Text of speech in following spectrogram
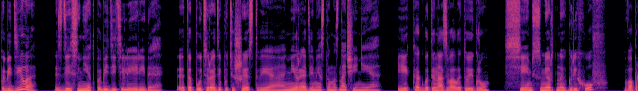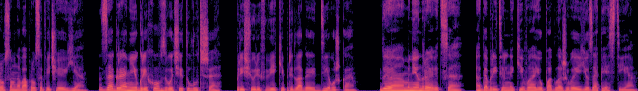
Победила? Здесь нет победителей, Рида. Это путь ради путешествия, а не ради места назначения. И как бы ты назвал эту игру? Семь смертных грехов? Вопросом на вопрос отвечаю я. За гранью грехов звучит лучше, прищурив веки, предлагает девушка. Да, мне нравится одобрительно киваю, поглаживая ее запястье.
